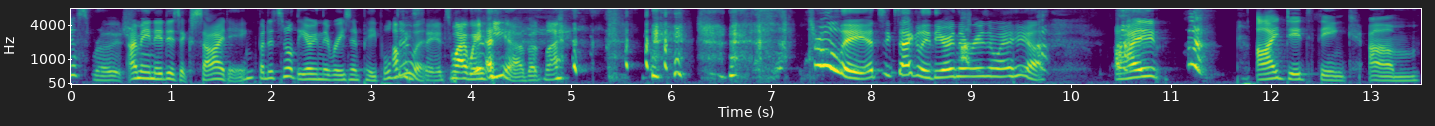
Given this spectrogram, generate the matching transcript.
Just rude. I mean, it is exciting, but it's not the only reason people Obviously, do it. it's why we're here. But like, Truly, it's exactly the only reason we're here. I I did think um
